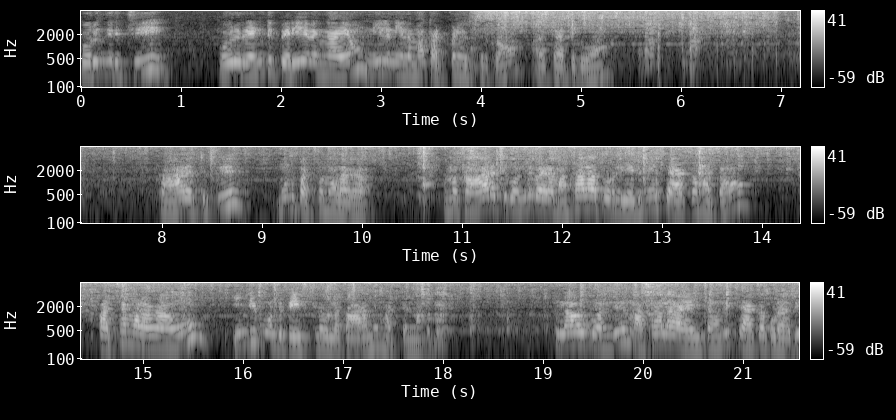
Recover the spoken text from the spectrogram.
பொரிஞ்சிருச்சு. ஒரு ரெண்டு பெரிய வெங்காயம் நீள நீளமா கட் பண்ணி வச்சிருக்கோம். அதை சேர்த்துக்குவோம். காரத்துக்கு மூணு பச்சை மிளகா. நம்ம காரத்துக்கு வந்து வேற மசாலா பொருள் எதுவுமே சேர்க்க மாட்டோம். பச்சை மிளகாவும் இஞ்சி பூண்டு பேஸ்ட்ல உள்ள காரமும் மட்டும்தான். புலாவுக்கு வந்து மசாலா ஐட்டம் வந்து சேர்க்கக்கூடாது.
